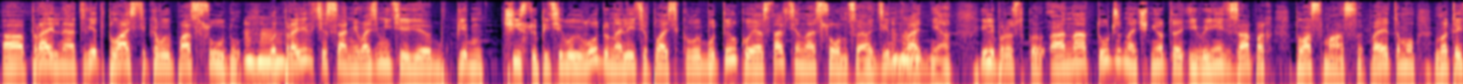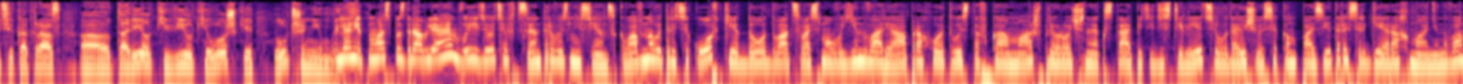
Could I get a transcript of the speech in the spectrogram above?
а, правильный ответ, пластиковую посуду. Вот проверьте сами, возьмите э, чистую питьевую воду, налейте в пластиковую бутылку и оставьте на солнце один-два дня. Или просто такое, она тут же начнет э, иметь запах пластмассы. Поэтому вот эти как раз а, тарелки, вилки, ложки лучше не мыть. Леонид, мы вас поздравляем, вы идете в центр Вознесенского. А в Новой Третьяковке до 28 января проходит выставка «Амаш», приуроченная к 150-летию выдающегося композитора Сергея Рахманинова.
